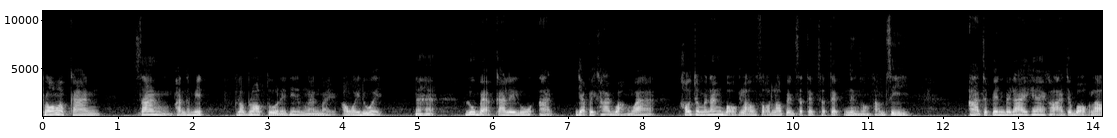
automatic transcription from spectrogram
พร้อมๆกับการสร้างพันธมิตรรอบๆตัวในที่ทำงานใหม่เอาไว้ด้วยนะฮะรูปแบบการเรียนรู้อาจอย่าไปคาดหวังว่า เขาจะมานั่งบอกเราสอนเราเป็นสเต็ปสเต็ปหนึ่งสองสามสี่ อาจจะเป็นไปได้แค่เขาอาจจะบอกเรา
